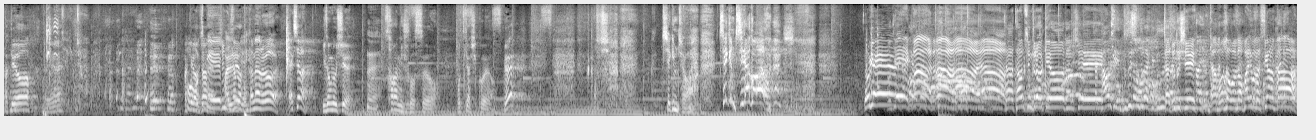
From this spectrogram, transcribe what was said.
갈게요. 네. 갈게요. 어, 자, 어떻게 신 주세요. 발령기. 카메라 롤 액션 이성룡 씨, 네 사람이 죽었어요. 어떻게 하실 거예요? 예? 책임져 책임지라고 오케이. 오케이 컷 아 야 자, 다음 씬 들어갈게요. 다음 씬. 다음 씬 누드 씨 들어갈게요. 누드 자, 누드 씨. 야 벗어 벗어 빨리 벗어 시간 없다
